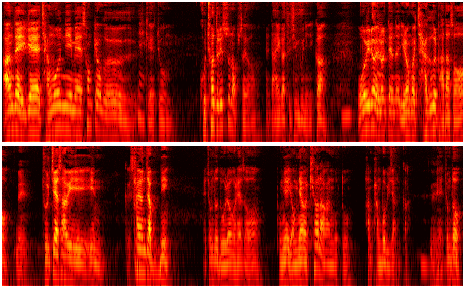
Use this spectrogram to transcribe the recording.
아 근데 이게 장모님의 성격을 네. 이렇게 좀 고쳐드릴 수는 없어요. 나이가 드신 분이니까 오히려 이럴 때는 이런 거에 자극을 받아서 네 둘째 사위인 그 사연자분이 좀 더 노력을 해서 본인의 역량을 키워나가는 것도 한 방법이지 않을까. 네. 네, 좀더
